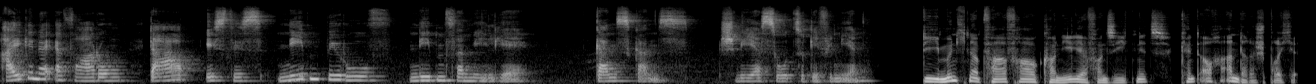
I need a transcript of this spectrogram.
eigener Erfahrung, da ist es neben Beruf, neben Familie ganz, ganz schwer so zu definieren. Die Münchner Pfarrfrau Cornelia von Siegnitz kennt auch andere Sprüche.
